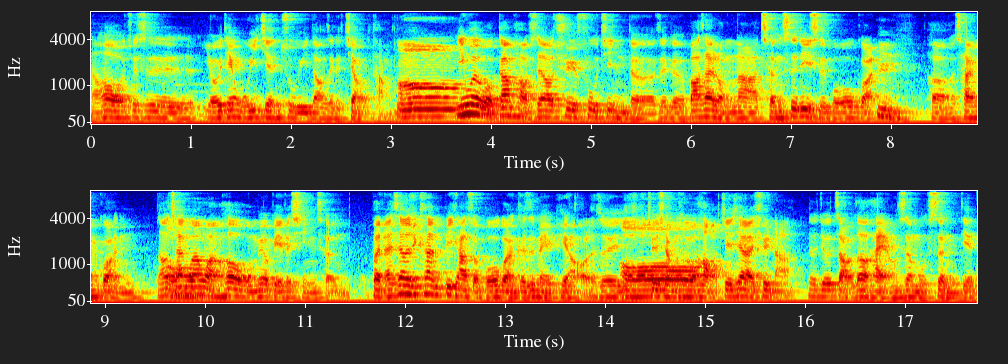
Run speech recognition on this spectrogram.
然后就是有一天无意间注意到这个教堂，哦，因为我刚好是要去附近的这个巴塞隆纳城市历史博物馆，嗯，呃，参观。然后参观完后，我没有别的行程。本来是要去看毕卡索博物馆，可是没票了，所以就想说好，接下来去哪？那就找到海洋圣母圣殿。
